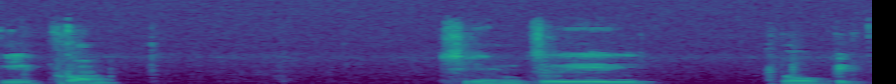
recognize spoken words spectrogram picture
the prompt change the topic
